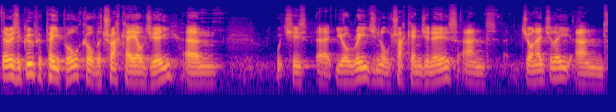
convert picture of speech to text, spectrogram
There is a group of people called the Track ALG, um, which is uh, your regional track engineers and John Edgley and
